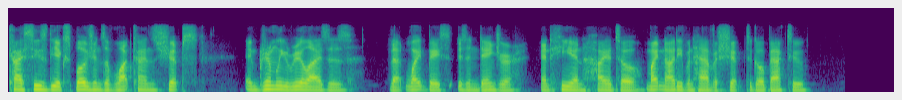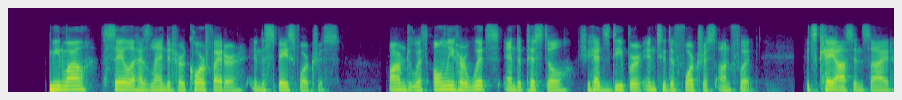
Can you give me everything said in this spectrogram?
Kai sees the explosions of Watkein's ships and grimly realizes that White Base is in danger and he and Hayato might not even have a ship to go back to. Meanwhile, Sayla has landed her core fighter in the space fortress. Armed with only her wits and a pistol, she heads deeper into the fortress on foot. It's chaos inside.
